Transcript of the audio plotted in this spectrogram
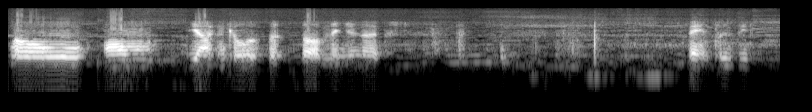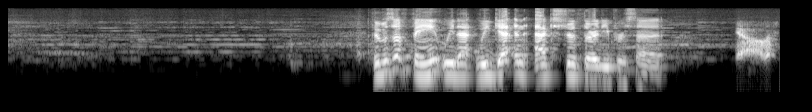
So, um, yeah, I can kill the, the, minion next. Bang, please be. If it was a feint, we'd we get an extra thirty percent. Yeah, that's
